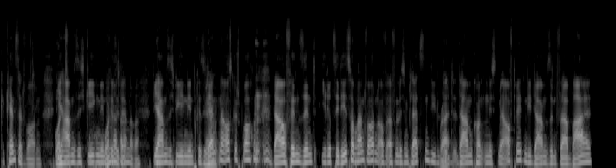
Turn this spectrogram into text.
gecancelt worden. Die Und haben sich gegen den Präsidenten die haben sich gegen den Präsidenten ausgesprochen. Daraufhin sind ihre CDs verbrannt worden auf öffentlichen Plätzen. Die Right. Damen konnten nicht mehr auftreten. Die Damen sind verbal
